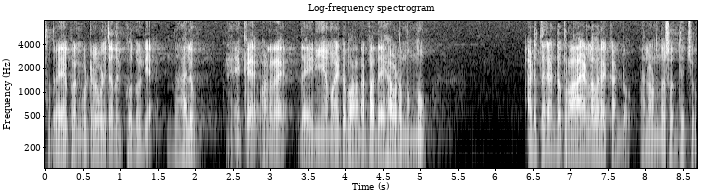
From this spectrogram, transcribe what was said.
സ്വതവേ പെൺകുട്ടികൾ വിളിച്ചാൽ നിൽക്കൊന്നുമില്ല. എന്നാലും അങ്ങനെയൊക്കെ വളരെ ദയനീയമായിട്ട് പറഞ്ഞപ്പോൾ അദ്ദേഹം അവിടെ നിന്നു. അടുത്ത രണ്ട് പ്രായമുള്ളവരെ കണ്ടു. നല്ലോണം ഒന്ന് ശ്രദ്ധിച്ചു.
